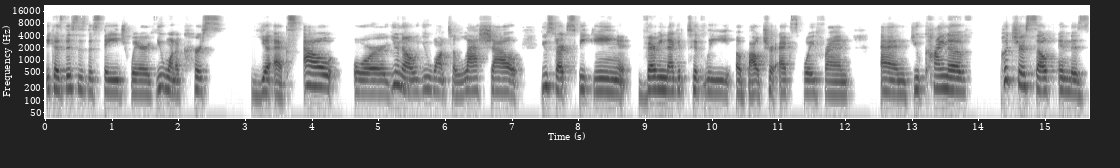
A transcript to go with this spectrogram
because this is the stage where you want to curse your ex out or you know you want to lash out you start speaking very negatively about your ex-boyfriend and you kind of put yourself in this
